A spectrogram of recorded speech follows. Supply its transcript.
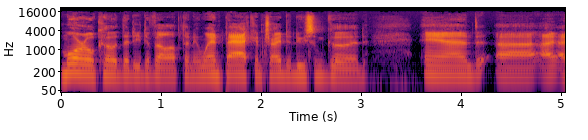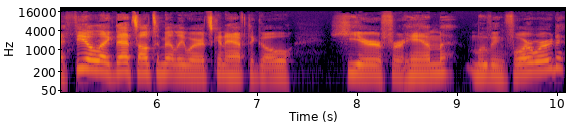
moral code that he developed and he went back and tried to do some good and uh, I, I feel like that's ultimately where it's going to have to go here for him moving forward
